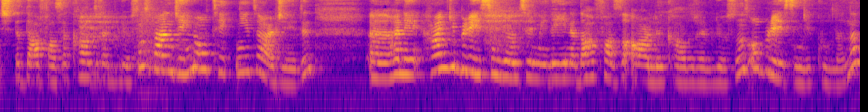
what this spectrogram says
işte daha fazla kaldırabiliyorsanız bence yine o tekniği tercih edin. E, hani hangi bracing yöntemiyle yine daha fazla ağırlığı kaldırabiliyorsanız o bracing'i kullanın.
